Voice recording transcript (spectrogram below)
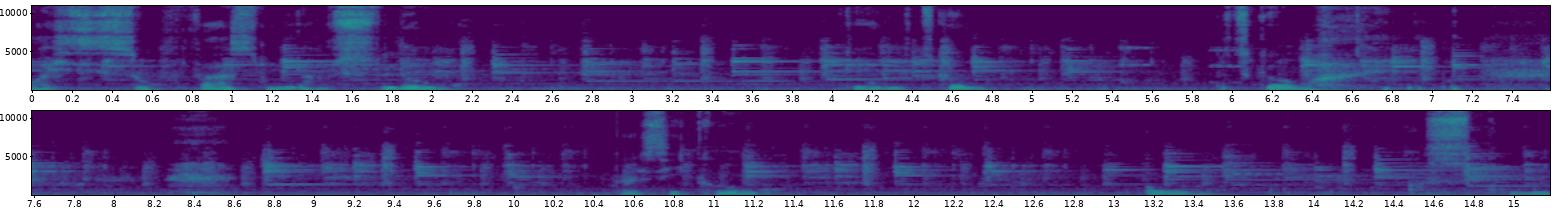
Why is he so fast? Me, I'm slow. Okay, let's go. Let's go. Where's he go? Oh, a school?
